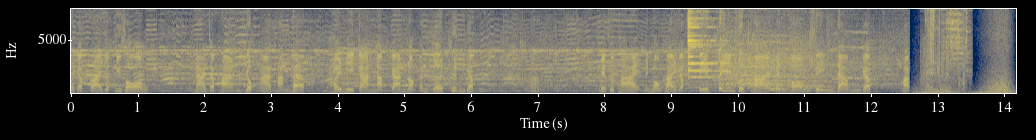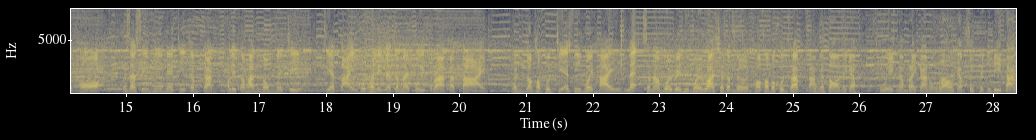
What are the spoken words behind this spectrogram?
นะครับปลายยกที่ 2 น่าจะผ่านยกอาถรรพ์แบบ ไม่มีการนับการน็อกกันเกิดขึ้นครับเม็ดสุดท้ายเป็นของใครครับ ตีนตีนสุดท้ายเป็นของสิงห์ดำครับพักทอก ริษัทซีพีเมจิจำกัด ผลิตภัณฑ์นมเมจิเจียไตผู้ผลิตและจำหน่ายปุ๋ยตรากระต่ายเงินต้องขอบคุณ GSV มวยไทย และสนามมวยเวทีมวยราชดำเนิน ขอขอบพระคุณครับ ตามกันต่อนะครับคู่เอกนำรายการของเราครับศึกเพชรยินดีต่าง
